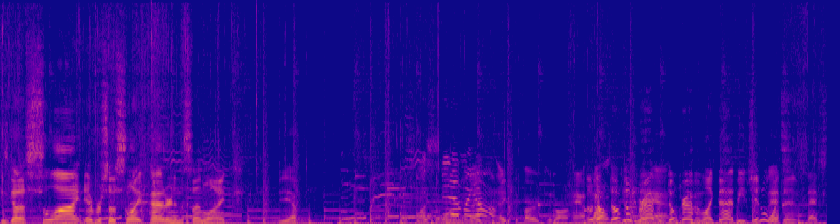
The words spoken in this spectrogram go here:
He's got a slight, ever so slight pattern in the sunlight. Yep. That's like Just the get one out my that arm. ate, ate the birds at our house. Oh, don't, don't, do don't grab that. him. Don't grab him like that. Be gentle That's, with him. that's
